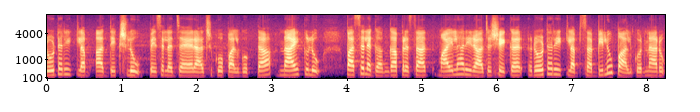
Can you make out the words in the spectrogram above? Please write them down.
రోటరీ క్లబ్ అధ్యక్షులు పెసల జయరాజ్ గోపాల్ గుప్తా నాయకులు పసల గంగాప్రసాద్ మైలారి రాజశేఖర్ రోటరీ క్లబ్ సభ్యులు పాల్గొన్నారు.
